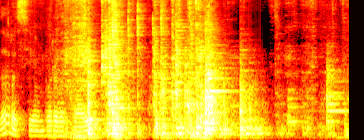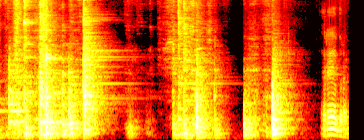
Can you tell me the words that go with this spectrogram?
Зараз я вам перевертаю. Ребра.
